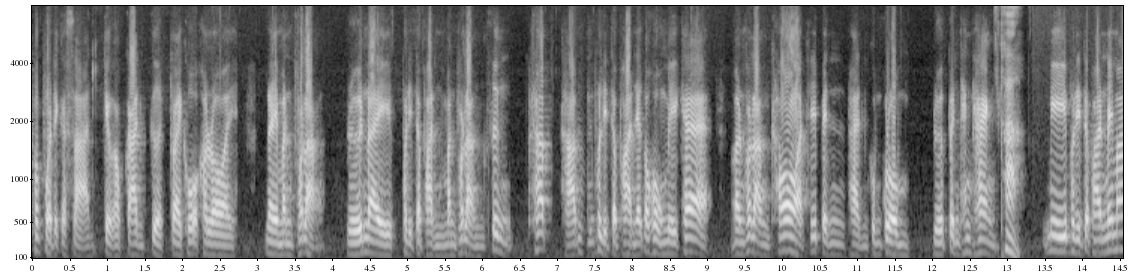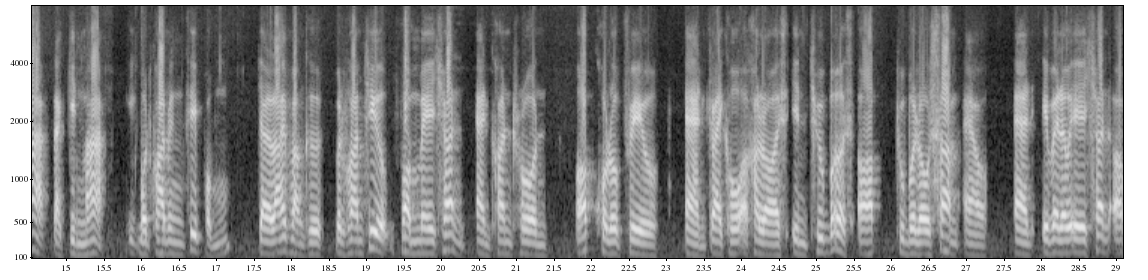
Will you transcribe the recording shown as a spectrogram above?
ทบทวนเอกสารเกี่ยวกับการเกิดไตรโคอะคาลอย ในมันฝรั่ง หรือในผลิตภัณฑ์มันฝรั่ง ซึ่งถ้าถามถึงผลิตภัณฑ์เนี่ยก็คงมีแค่มันฝรั่งทอดที่เป็นแผ่นกลมๆหรือเป็นแท่งค่ะๆมีผลิตภัณฑ์ไม่มากแต่กินมาก อีกบทความหนึ่งที่ผมจะเล่าให้ฟังคือบทความชื่อ formation and control of chlorophyll and glycoalkaloids in tubers of tuberosum L and evaluation of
